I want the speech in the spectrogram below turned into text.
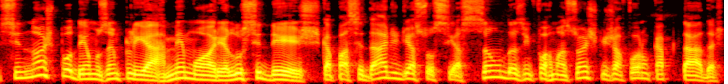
se nós podemos ampliar memória, lucidez, capacidade de associação das informações que já foram captadas,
